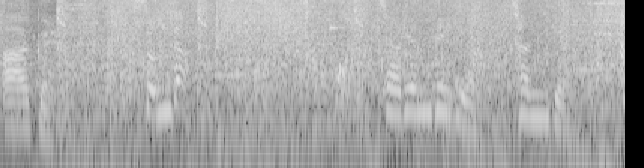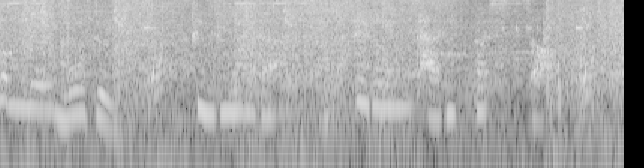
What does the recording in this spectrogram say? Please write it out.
악을 쏜다. 저렴 대려 전개 선멸 모드 그리하라 새로운 달이 떴어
